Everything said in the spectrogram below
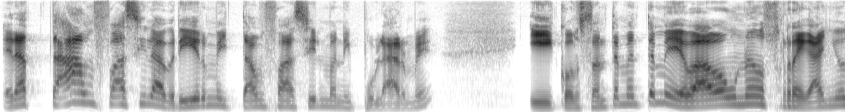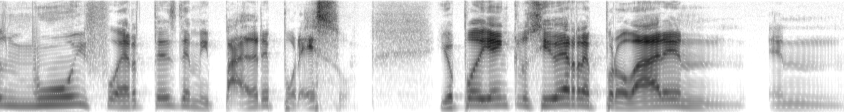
Era tan fácil abrirme y tan fácil manipularme. Y constantemente me llevaba unos regaños muy fuertes de mi padre por eso. Yo podía inclusive reprobar en, en,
